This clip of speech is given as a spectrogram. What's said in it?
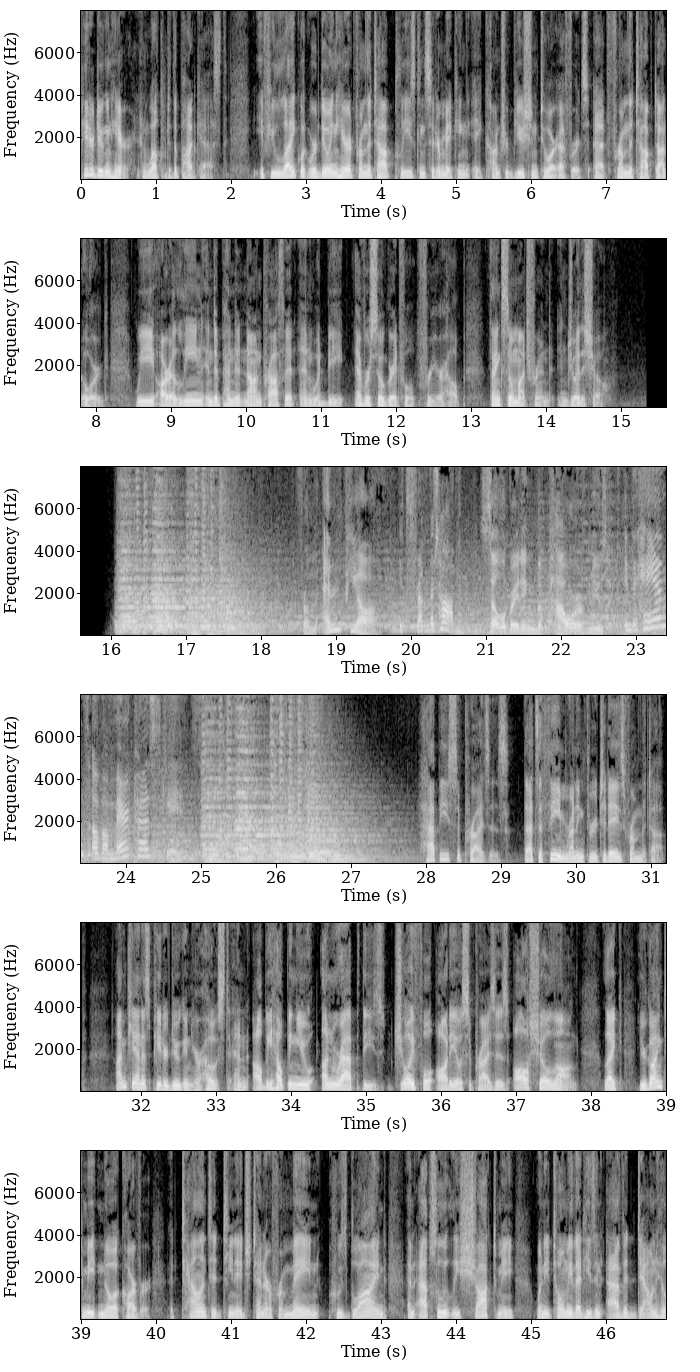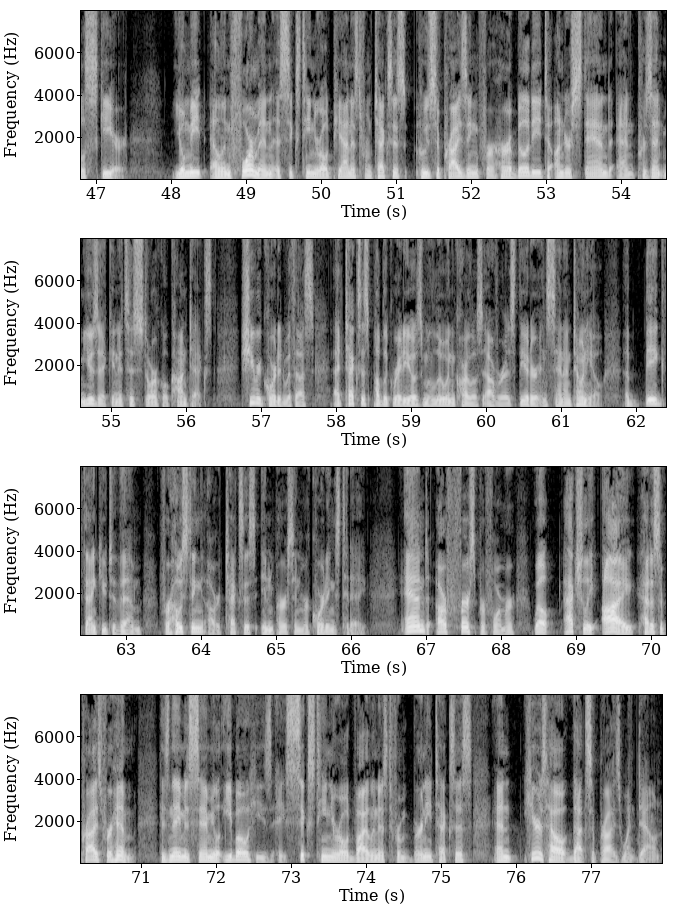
Peter Dugan here, and welcome to the podcast. If you like what we're doing here at From the Top, please consider making a contribution to our efforts at FromTheTop.org. We are a lean, independent nonprofit and would be ever so grateful for your help. Thanks so much, friend. Enjoy the show. From NPR, It's from the top, celebrating the power of music. in the hands of America's kids. Happy surprises. That's a theme running through today's From the Top. I'm pianist Peter Dugan, your host, and I'll be helping you unwrap these joyful audio surprises all show long. Like, you're going to meet Noah Carver, a talented teenage tenor from Maine who's blind and absolutely shocked me when he told me that he's an avid downhill skier. You'll meet Ellen Foreman, a 16 year old pianist from Texas who's surprising for her ability to understand and present music in its historical context. She recorded with us at Texas Public Radio's Malou and Carlos Alvarez Theater in San Antonio. A big thank you to them for hosting our Texas in person recordings today. And our first performer, well, actually, I had a surprise for him. His name is Samuel Ebo. He's a 16 year old violinist from Boerne, Texas. And here's how that surprise went down.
